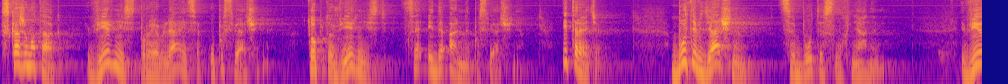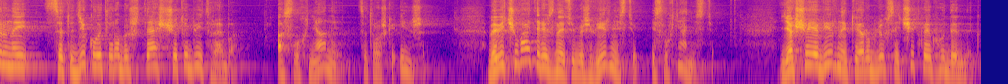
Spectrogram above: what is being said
Скажемо так, вірність проявляється у посвяченні. Тобто вірність це ідеальне посвячення. І третє, бути вдячним це бути слухняним. Вірний це тоді, коли ти робиш те, що тобі треба, а слухняний це трошки інше. Ви відчуваєте різницю між вірністю і слухняністю? Якщо я вірний, то я роблю все чітко, як годинник.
